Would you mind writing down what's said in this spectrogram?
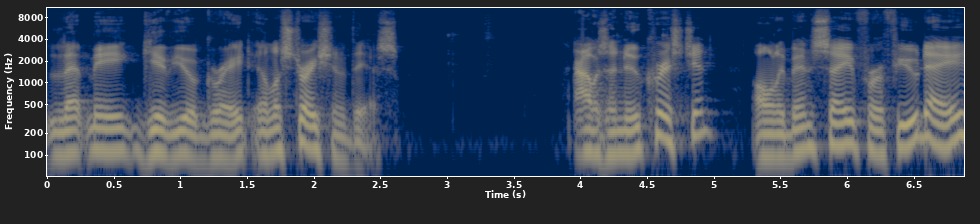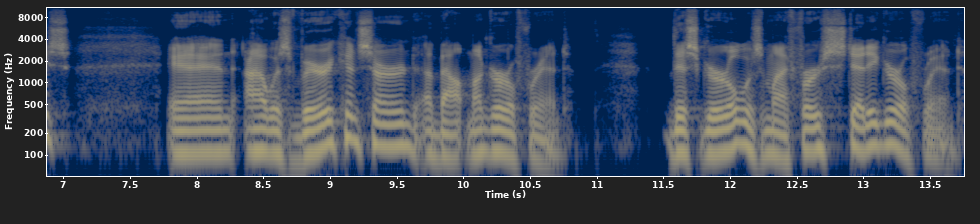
Let me give you a great illustration of this. I was a new Christian, only been saved for a few days, and I was very concerned about my girlfriend. This girl was my first steady girlfriend.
